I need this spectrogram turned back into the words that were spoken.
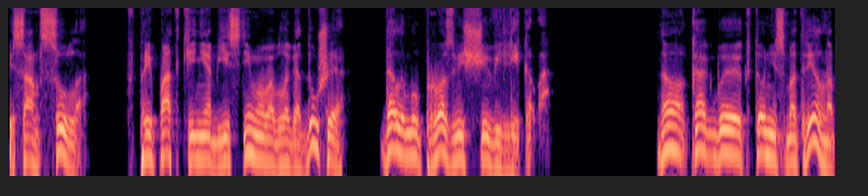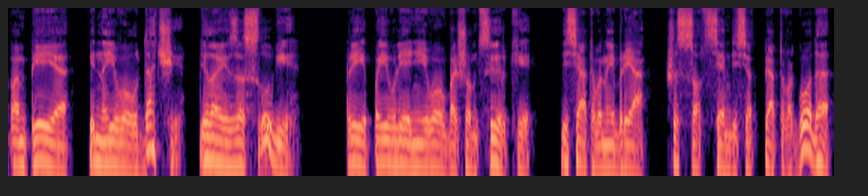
и сам Сула в припадке необъяснимого благодушия дал ему прозвище Великого. Но как бы кто ни смотрел на Помпея и на его удачи, дела и заслуги, при появлении его в Большом цирке 10 ноября 675 года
